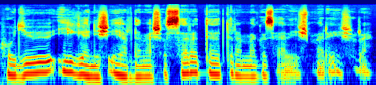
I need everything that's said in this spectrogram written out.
hogy ő igenis érdemes a szeretetre, meg az elismerésre.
